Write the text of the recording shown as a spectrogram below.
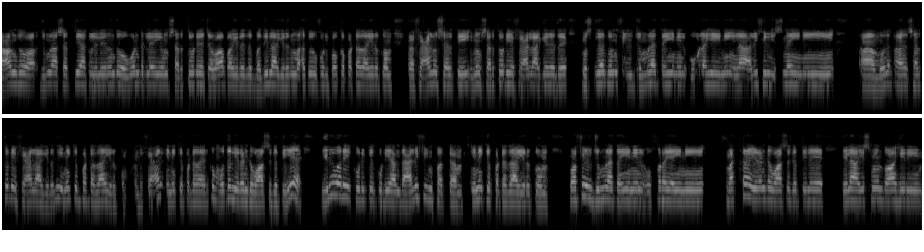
நான்கு ஜும்லா ஷர்த்தியாக்களில் இருந்து ஒவ்வொன்றிலேயும் ஷர்த்துடைய ஜவாபாகிறது பதிலாகிறது. மஹதூஃபுன் போக்கப்பட்டதாயிருக்கும். ஃபேலு ஷர்த்தி இன்னும் ஷர்த்துடைய ஃபேல் ஆகிறது முஸ்ததுன் ஃபில் ஜும்லத்தைனில் ஊலையினி இலா அலிஃபில் இஸ்னைனி. முத ஆஹ் ஷர்த்துடைய ஃபேல் ஆகிறது இணைக்கப்பட்டதா இருக்கும். அந்த ஃபேல் இணைக்கப்பட்டதா இருக்கும். முதல் இரண்டு வாசகத்திலே இருவரை குறிக்கக்கூடிய அந்த அலிஃபின் பக்கம் இணைக்கப்பட்டதா இருக்கும். வஃபில் ஜும்லா தைனில் உஹ்ரைனி மற்ற இரண்டு வாசகத்திலே இலா இஸ்மின் தாஹிரின்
